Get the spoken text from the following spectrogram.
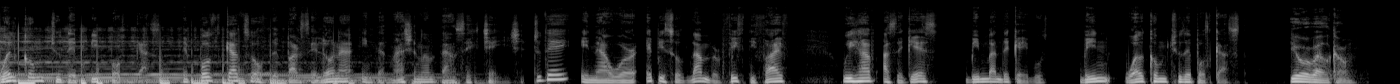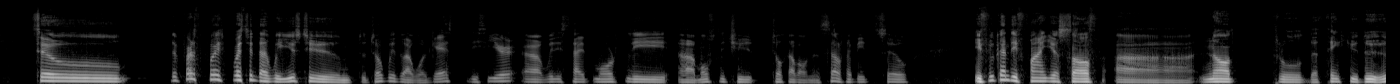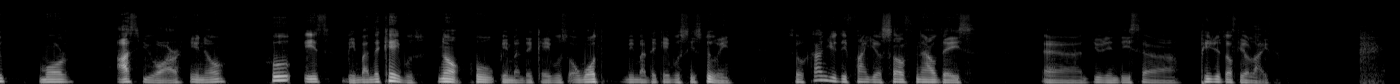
Welcome to the B Podcast, the podcast of the Barcelona International Dance Exchange. Today, in our episode number 55, we have as a guest Bin van de Keibus. Wim, welcome to the podcast. You're welcome. So, the first first question that we used to to talk with our guests this year, uh, we decided mostly uh, mostly to talk about themselves a bit. So, if you can define yourself uh, not through the things you do, more as you are, you know, who is Wim Vandekeybus? No, who Wim Vandekeybus or what Wim Vandekeybus is doing. So, how can you define yourself nowadays uh, during this uh, period of your life?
